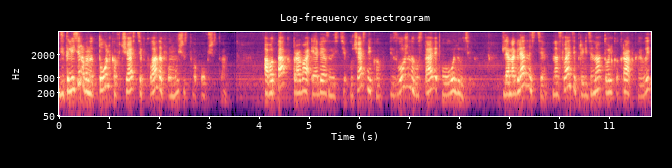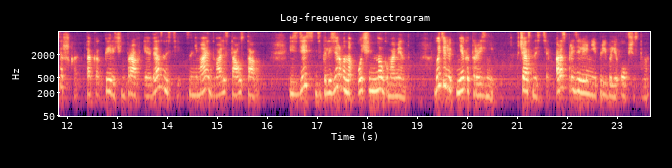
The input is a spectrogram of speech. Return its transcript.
Детализированы только в части вкладов в имущество общества. А вот так права и обязанности участников изложены в уставе ООО «Лютик». Для наглядности на слайде приведена только краткая выдержка, так как перечень прав и обязанностей занимает два листа устава. И здесь детализировано очень много моментов. Выделю некоторые из них. Частности, о распределении прибыли общества,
